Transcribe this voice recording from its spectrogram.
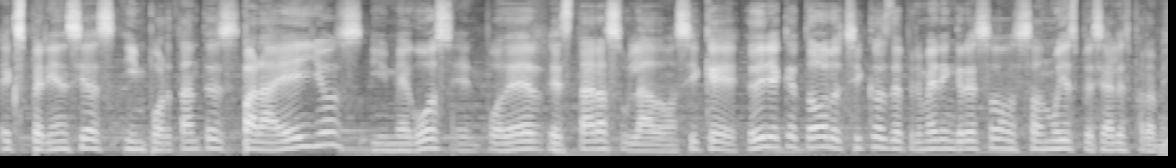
experiencias importantes para ellos y me gozo en poder estar a su lado. Así que yo diría que todos los chicos de primer ingreso son muy especiales para mí.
